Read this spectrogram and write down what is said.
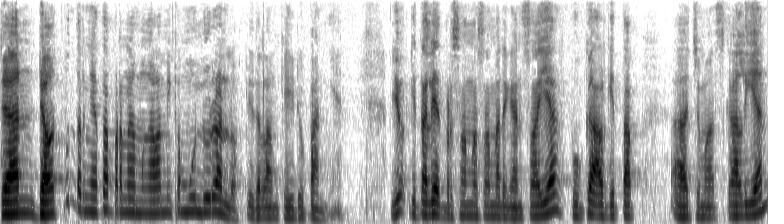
Dan Daud pun ternyata pernah mengalami kemunduran loh di dalam kehidupannya. Yuk kita lihat bersama-sama dengan saya, buka Alkitab uh, jemaat sekalian.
